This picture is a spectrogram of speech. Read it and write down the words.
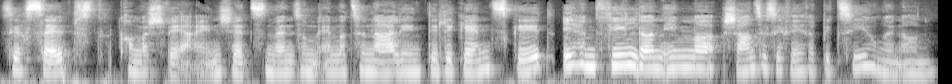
Sich selbst kann man schwer einschätzen, wenn es um emotionale Intelligenz geht. Ich empfehle dann immer, schauen Sie sich Ihre Beziehungen an.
